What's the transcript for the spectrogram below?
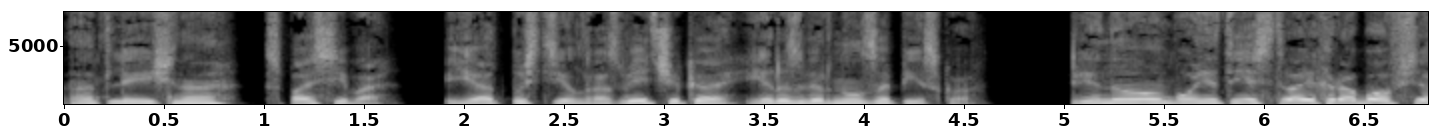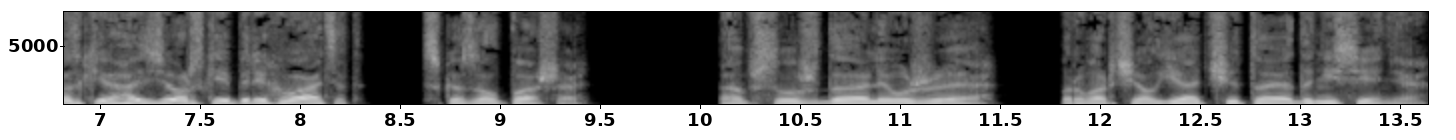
«Отлично, спасибо». Я отпустил разведчика и развернул записку. «Хреново будет, если твоих рабов все-таки озерские перехватят», — сказал Паша. «Обсуждали уже. — проворчал я, читая донесение.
